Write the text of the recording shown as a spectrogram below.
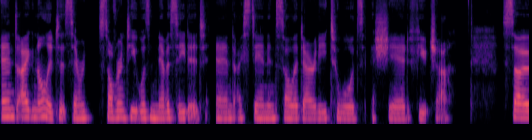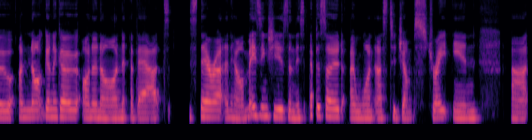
and I acknowledge that sovereignty was never ceded, and I stand in solidarity towards a shared future. So I'm not going to go on and on about Sarah and how amazing she is in this episode. I want us to jump straight in. Uh,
